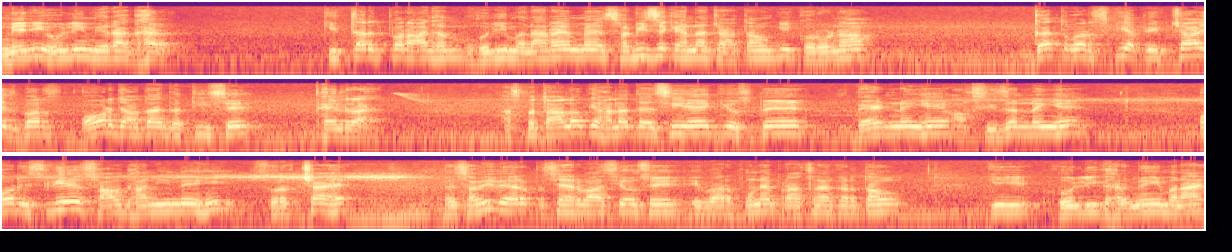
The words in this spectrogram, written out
मेरी होली मेरा घर की तर्ज पर आज हम होली मना रहे हैं। मैं सभी से कहना चाहता हूँ कि कोरोना गत वर्ष की अपेक्षा इस वर्ष और ज़्यादा गति से फैल रहा है। अस्पतालों की हालत ऐसी है कि उस पर बेड नहीं है, ऑक्सीजन नहीं है और इसलिए सावधानी में ही सुरक्षा है। मैं सभी शहरवासियों से एक बार पुनः प्रार्थना करता हूँ कि होली घर में ही मनाएँ,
